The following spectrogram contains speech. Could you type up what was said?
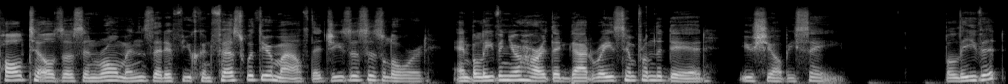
Paul tells us in Romans that if you confess with your mouth that Jesus is Lord and believe in your heart that God raised him from the dead, you shall be saved. Believe it,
